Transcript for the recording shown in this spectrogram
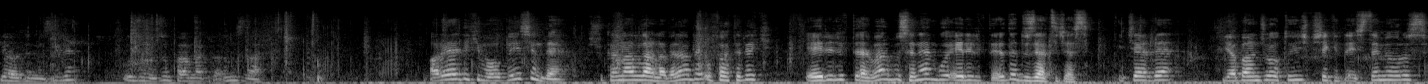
Gördüğünüz gibi uzun uzun parmaklarımız var. Araya dikim olduğu için de şu kanallarla beraber ufak tefek eğrilikler var. Bu sene bu eğrilikleri de düzelteceğiz. İçeride yabancı otu hiçbir şekilde istemiyoruz.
